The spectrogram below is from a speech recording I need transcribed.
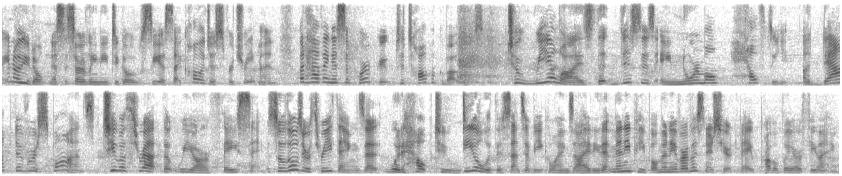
you know, you don't necessarily need to go see a psychologist for treatment, but having a support group to talk about this, to realize that this is a normal, healthy, adaptive response to a threat that we are facing. So those are three things that would help to deal with this sense of eco anxiety that many people, many of our listeners here today probably are feeling.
